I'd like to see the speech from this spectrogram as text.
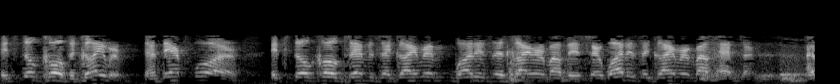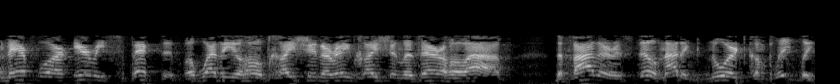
it's still called the gairim, and therefore it's still called zev is a gairim. What is a gairim of iser? What is a gairim of heter? And therefore, irrespective of whether you hold chayshin or ein chayshin lezera hoav, the father is still not ignored completely.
